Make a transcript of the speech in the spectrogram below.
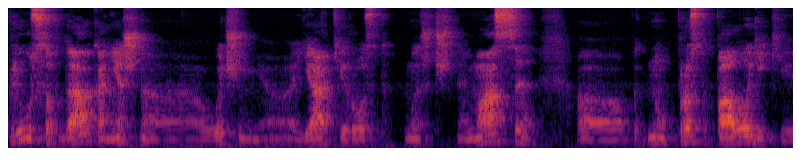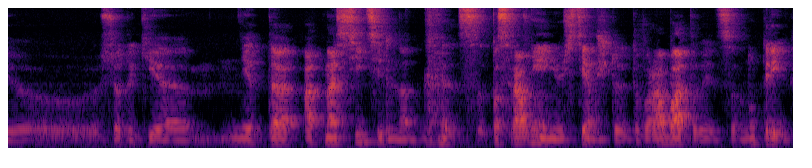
плюсов, да, конечно, очень яркий рост мышечной массы. Э, ну, просто по логике э, все-таки это относительно, по сравнению с тем, что это вырабатывается внутри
